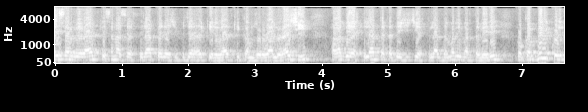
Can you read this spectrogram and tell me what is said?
ایسر روایت کې سنا سره اختلاف پیدا شي په جرح کې روایت کې کمزورواله راشي هغه به اختلاف ته کته شي چې اختلاف د مري مرتبه لري او که بالکل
